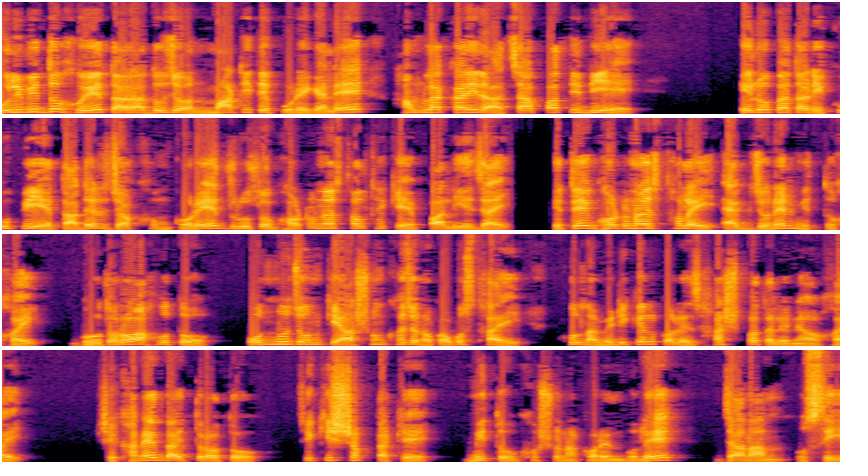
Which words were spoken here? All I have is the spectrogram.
গুলিবিদ্ধ হয়ে তারা দুজন মাটিতে পড়ে গেলে হামলাকারীরা চাপাতি দিয়ে এলোপাতাড়ি কুপিয়ে তাদের জখম করে দ্রুত ঘটনাস্থল থেকে পালিয়ে যায়। এতে ঘটনাস্থলেই একজনের মৃত্যু হয়। গুরুতর আহত অন্যজনকে আশঙ্কাজনক অবস্থায় খুলনা মেডিকেল কলেজ হাসপাতালে নেওয়া হয়। সেখানে দায়িত্বরত চিকিৎসক তাকে মৃত ঘোষণা করেন বলে জানান ওসি।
